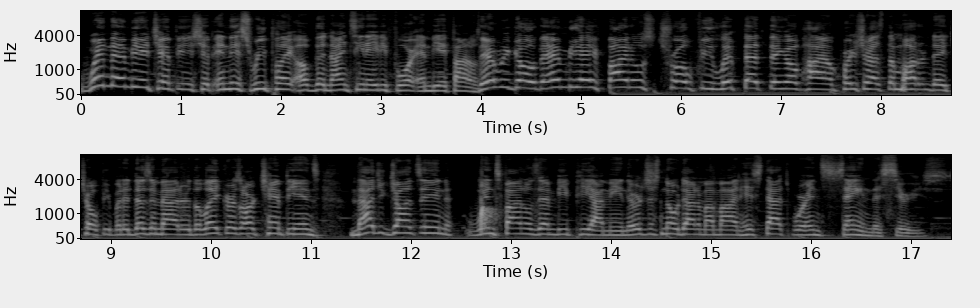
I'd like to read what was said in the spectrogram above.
win the NBA championship in this replay of the 1984 NBA Finals. There we go, the NBA Finals trophy. Lift that thing up high. I'm pretty sure that's the modern day trophy, but it doesn't matter. The Lakers are champions. Magic Johnson wins Finals MVP. I mean, there was just no doubt in my mind. His stats were insane this series.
